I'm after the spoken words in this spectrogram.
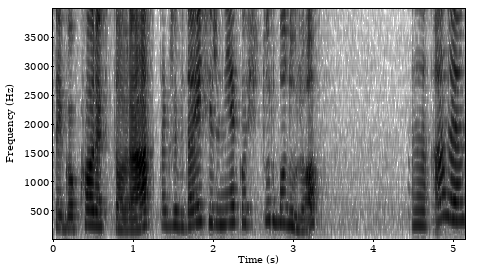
tego korektora. Także wydaje się, że nie jakoś turbo dużo, E, ale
